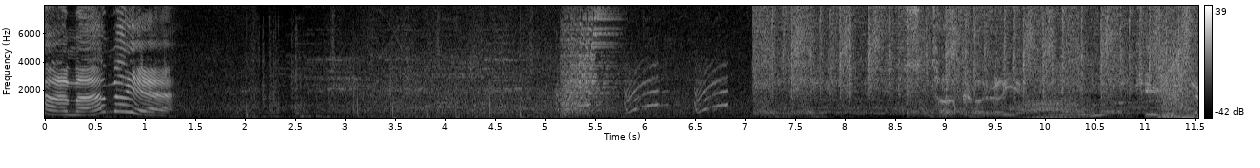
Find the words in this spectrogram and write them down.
あまあまや下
